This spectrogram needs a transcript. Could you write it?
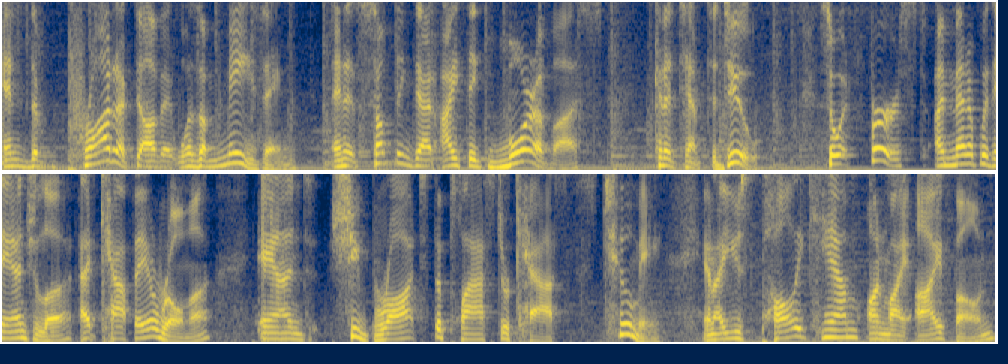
and the product of it was amazing. And it's something that I think more of us can attempt to do. So at first, I met up with Angela at Cafe Aroma and she brought the plaster casts to me. And I used Polycam on my iPhone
